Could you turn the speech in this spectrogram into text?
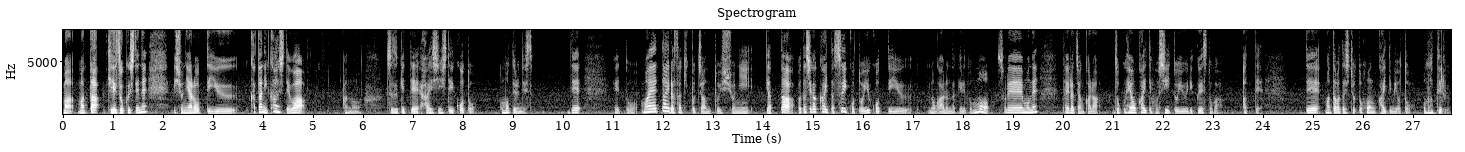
まあ、また継続してね一緒にやろうっていう方に関してはあの続けて配信していこうと思ってるんです。で、えっと、前平咲子ちゃんと一緒にやった私が書いた「すいことゆこ」っていうのがあるんだけれどもそれもね平ちゃんから続編を書いてほしいというリクエストがあってでまた私ちょっと本書いてみようと思ってる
